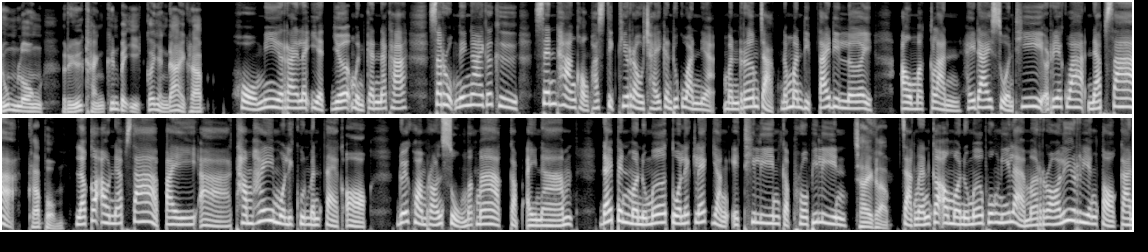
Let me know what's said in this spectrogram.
นุ่มลง หรือแข็งขึ้นไปอีกก็ยังได้ครับ โหมีรายละเอียดเยอะเหมือนกันนะคะ สรุปง่ายๆก็คือ เส้นทางของพลาสติกที่เราใช้กันทุกวันเนี่ย มันเริ่มจากน้ำมันดิบใต้ดินเลย เอามากลั่นให้ได้ส่วนที่เรียกว่าแนปซาครับผม แล้วก็เอาแนปซาไปอ่าทำให้โมเลกุลมันแตกออก ด้วยความร้อนสูงมากๆ กับไอ้น้ำได้เป็นโมโนเมอร์ตัวเล็กๆ อย่างเอทิลีนกับโพรพิลีน ใช่ครับ จากนั้นก็เอาโมโนเมอร์พวกนี้แหละมาร้อยเรียงต่อกัน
